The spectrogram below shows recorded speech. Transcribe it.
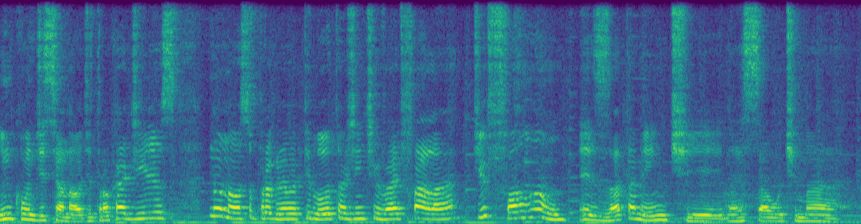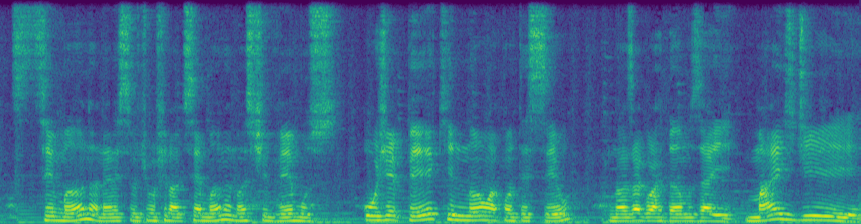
incondicional de trocadilhos. No nosso programa piloto a gente vai falar de Fórmula 1. Exatamente. Nessa última semana, né, nesse último final de semana, nós tivemos o GP que não aconteceu. Nós aguardamos aí mais de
